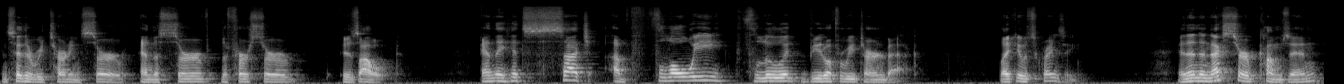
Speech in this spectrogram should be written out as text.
and say they're returning serve, and the serve, the first serve is out, and they hit such a flowy, fluid, beautiful return back, like it was crazy. And then the next serve comes in,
